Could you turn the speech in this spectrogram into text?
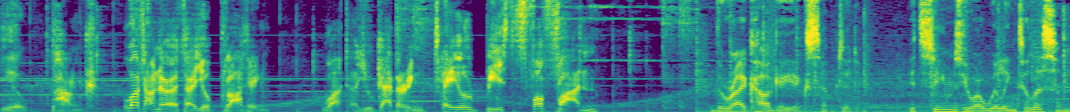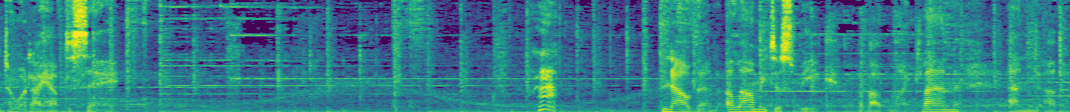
you punk. What on earth are you plotting? What, are you gathering tail beasts for fun? The Raikage accepted. It seems you are willing to listen to what I have to say. Now then, allow me to speak about my plan and other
